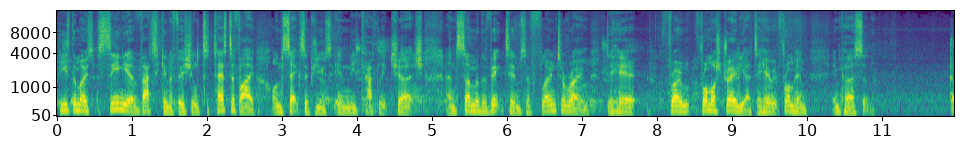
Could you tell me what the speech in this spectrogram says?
He's the most senior Vatican official to testify on sex abuse in the Catholic Church, and some of the victims have flown to Rome to hear from, from Australia to hear it from him in person. Uh,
